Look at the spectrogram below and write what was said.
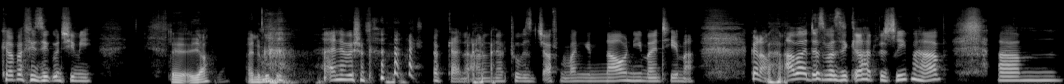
Körperphysik und Chemie. Äh, ja, eine Mischung. eine Mischung. ich habe keine Ahnung, Naturwissenschaften waren genau nie mein Thema. Genau, aber das, was ich gerade beschrieben habe, ähm,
